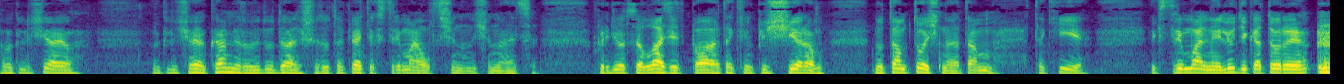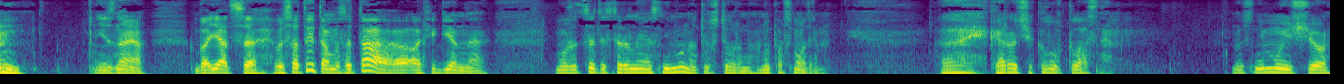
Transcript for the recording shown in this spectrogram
выключаю, выключаю камеру, иду дальше. Тут опять экстремальщина начинается. Придется лазить по таким пещерам. Ну там точно, там такие экстремальные люди, которые, не знаю, боятся высоты. Там высота офигенная. Может, с этой стороны я сниму на ту сторону. Ну, посмотрим. Ай, короче, клуб классно. Ну, сниму еще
